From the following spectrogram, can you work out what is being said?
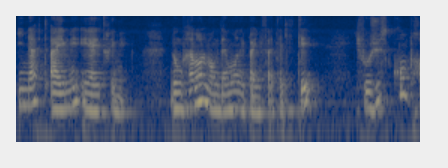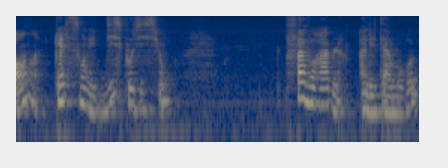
inapte à aimer et à être aimé. Donc vraiment, le manque d'amour n'est pas une fatalité. Il faut juste comprendre quelles sont les dispositions favorables à l'état amoureux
